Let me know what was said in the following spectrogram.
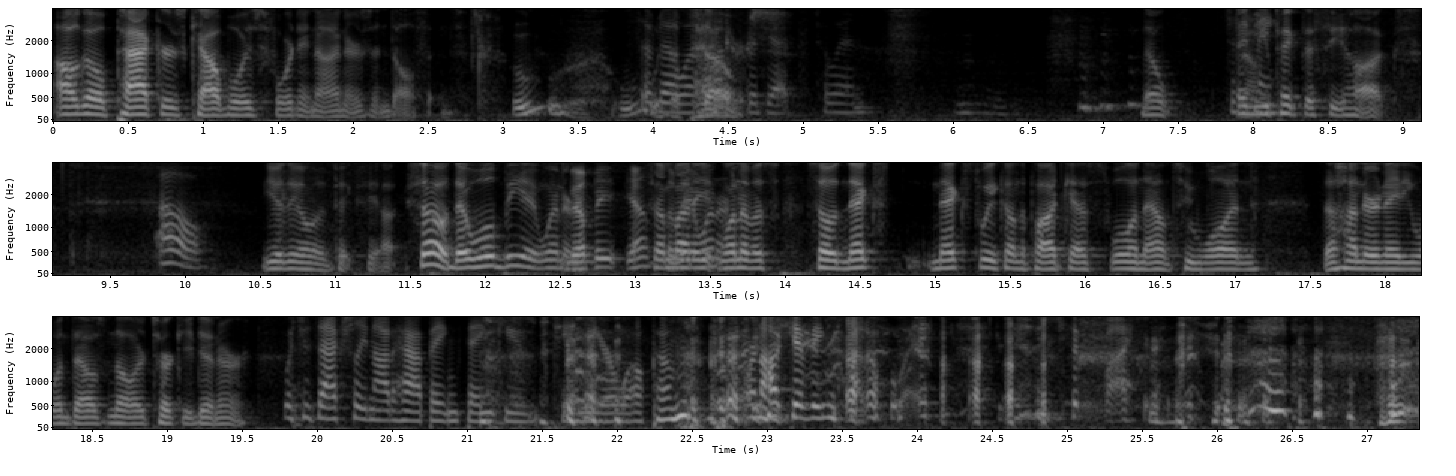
I'll go Packers, Cowboys, 49ers and Dolphins. Ooh, ooh so the no one wants Packers. the Jets to win. Nope. Just and me. you pick the Seahawks. oh, You're the only one who Seahawks. So there will be a winner. There'll be yeah, there'll be a Somebody, winner. one of us. So next next week on the podcast, we'll announce who won the hundred eighty-one thousand dollar turkey dinner. which is actually not happening. Thank you, Tammy. You're welcome. We're not giving that away. You're gonna get fired.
